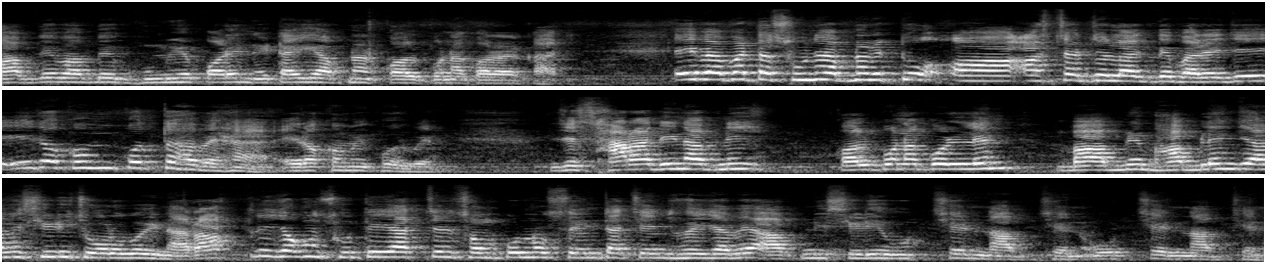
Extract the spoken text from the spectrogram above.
ভাবতে ভাবতে ঘুমিয়ে পড়েন, এটাই আপনার কল্পনা করার কাজ। এই ব্যাপারটা শুনে আপনার একটু আশ্চর্য লাগতে পারে যে এরকম করতে হবে। হ্যাঁ এরকমই করবেন। যে সারাদিন আপনি কল্পনা করলেন বা আপনি ভাবলেন যে আমি সিঁড়ি চড়বই না। রাত্রে যখন শুতে যাচ্ছেন, সম্পূর্ণ সেন্টটা চেঞ্জ হয়ে যাবে। আপনি সিঁড়ি উঠছেন, নামছেন উঠছেন, নামছেন।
